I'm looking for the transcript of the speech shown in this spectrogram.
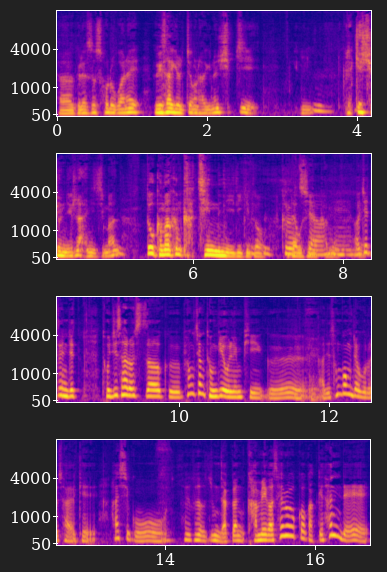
어 그래서 서로 간에 의사 결정을 하기는 쉽지 음. 그렇게 쉬운 일은 아니지만 음. 또 그만큼 가치 있는 일이기도 음, 그렇죠. 하다고 생각합니다. 네. 어쨌든 이제 도지사로서 그 평창 동계 올림픽을 네. 아주 성공적으로 잘 이렇게 하시고 그래서 좀 약간 감회가 새로울 것 같긴 한데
